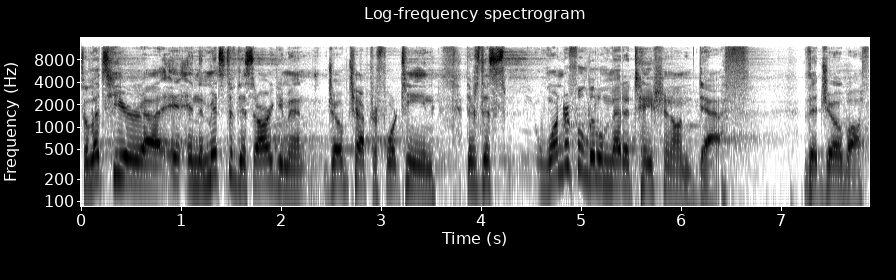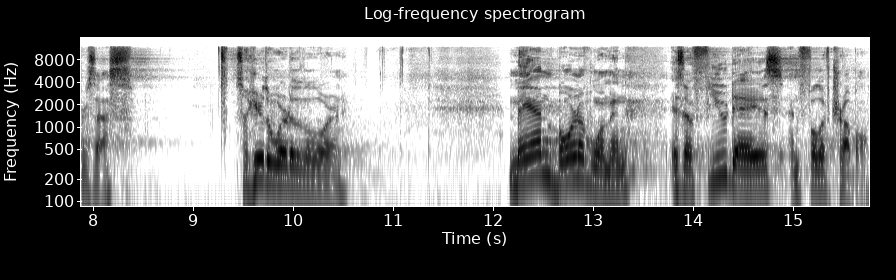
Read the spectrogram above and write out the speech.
So let's hear, uh, in the midst of this argument, Job chapter 14, there's this wonderful little meditation on death that Job offers us. So hear the word of the Lord. Man born of woman is of few days and full of trouble.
